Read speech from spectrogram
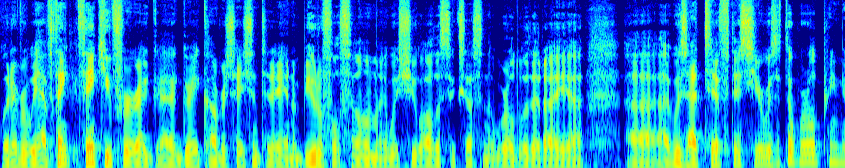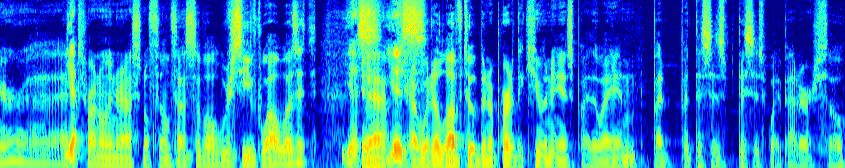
whatever we have. Thank, thank you for a, a great conversation today and a beautiful film. I wish you all the success in the world with it. I, uh, uh, was at TIFF this year. Was it the world premiere uh, at Yep. Toronto International Film Festival? Received well, was it? Yes, Yeah. yes. I would have loved to have been a part of the Q and A's, by the way. And but but this is this is way better. So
